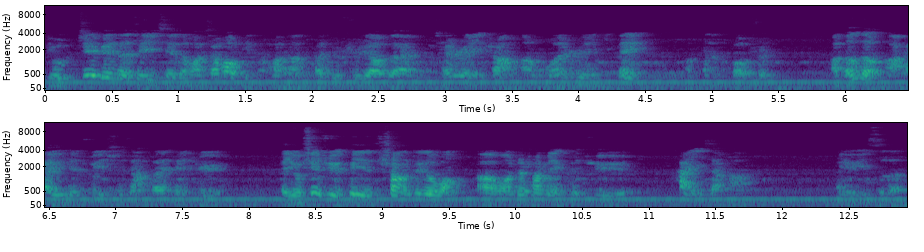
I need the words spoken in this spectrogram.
有这边的这一些的话，消耗品的话呢，它就是要在五千日元以上啊，五万日元以内啊才能报税啊等等啊，还有一些注意事项，大家可以去，有兴趣可以上这个网啊网站上面可以去看一下啊，很有意思的。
